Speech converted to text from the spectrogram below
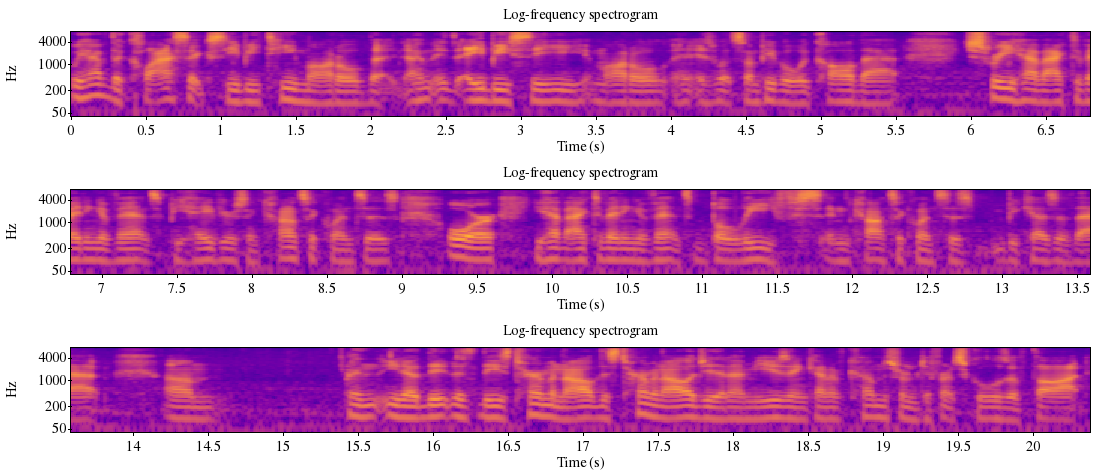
We have the classic CBT model that and it's ABC model is what some people would call that, just where you have activating events, behaviors, and consequences, or you have activating events, beliefs, and consequences because of that. Um, and you know these, these terminal this terminology that I'm using kind of comes from different schools of thought.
